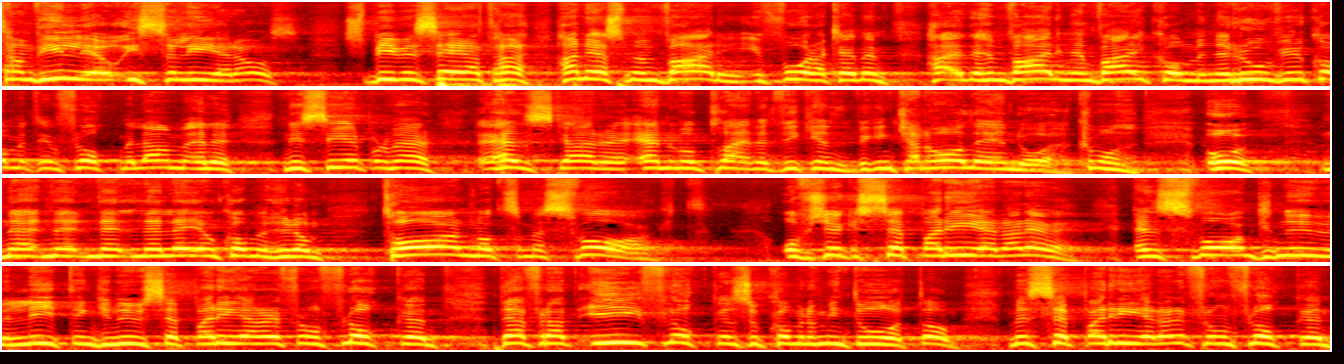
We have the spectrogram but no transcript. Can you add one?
han vill är att isolera oss. Så Bibeln säger att han är som en varg i fårakläder. En varg, när en varg kommer, när rovdjur kommer till en flock med lamm, eller ni ser på de här, älskar Animal Planet, vilken, vilken kanal det är ändå. Come on. Och när, när, när lejon kommer, hur de tar något som är svagt och försöker separera det. En svag gnu, en liten gnu, separerar det från flocken. Därför att i flocken så kommer de inte åt dem. Men separera det från flocken,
